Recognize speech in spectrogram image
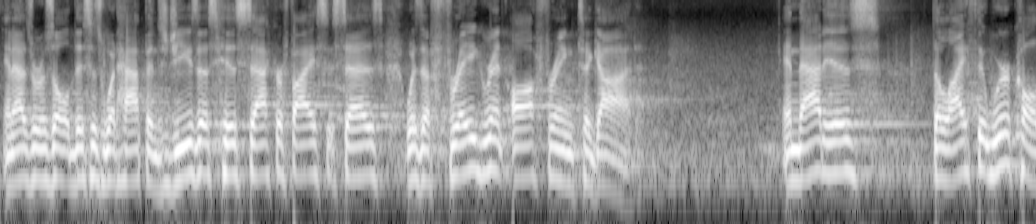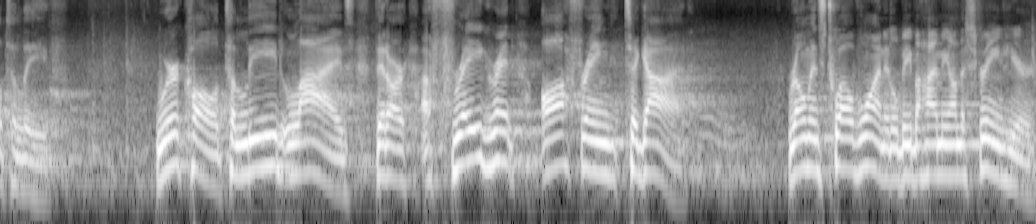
And as a result, this is what happens. Jesus, his sacrifice, it says, was a fragrant offering to God. And that is the life that we're called to lead. We're called to lead lives that are a fragrant offering to God. Romans 12:1, it'll be behind me on the screen here.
